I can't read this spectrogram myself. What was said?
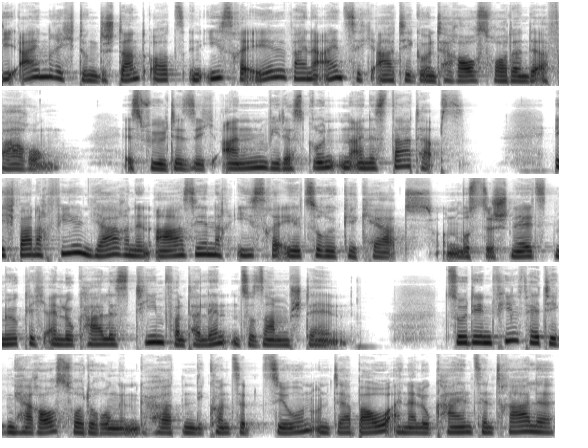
Die Einrichtung des Standorts in Israel war eine einzigartige und herausfordernde Erfahrung. Es fühlte sich an wie das Gründen eines Startups. Ich war nach vielen Jahren in Asien nach Israel zurückgekehrt und musste schnellstmöglich ein lokales Team von Talenten zusammenstellen. Zu den vielfältigen Herausforderungen gehörten die Konzeption und der Bau einer lokalen Zentrale,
